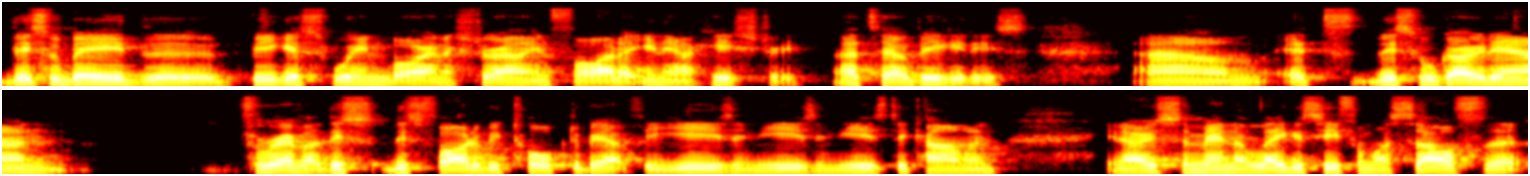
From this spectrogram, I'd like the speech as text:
This will be the biggest win by an Australian fighter in our history. That's how big it is. Um, it's this will go down forever. This this fight will be talked about for years and years and years to come, and you know, cement a legacy for myself that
